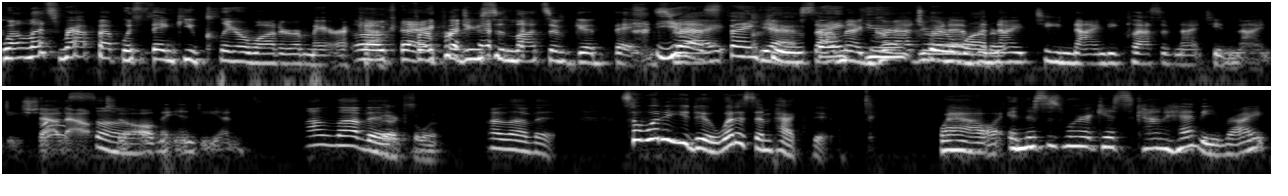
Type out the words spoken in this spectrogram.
well, let's wrap up with thank you, Clearwater America, okay. for producing lots of good things. Yes, right? thank yes, you. Thank I'm a you, graduate Clearwater. of the 1990 class of 1990. Shout awesome. out to all the Indians. I love it. Excellent. I love it. So, what do you do? What does Impact do? Wow. And this is where it gets kind of heavy, right?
